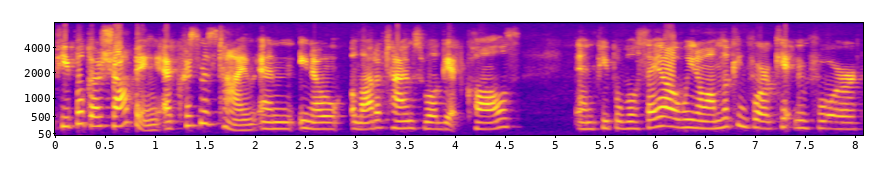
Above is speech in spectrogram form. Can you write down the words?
people go shopping at Christmas time, and you know, a lot of times we'll get calls and people will say, "Oh, you know, I'm looking for a kitten for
